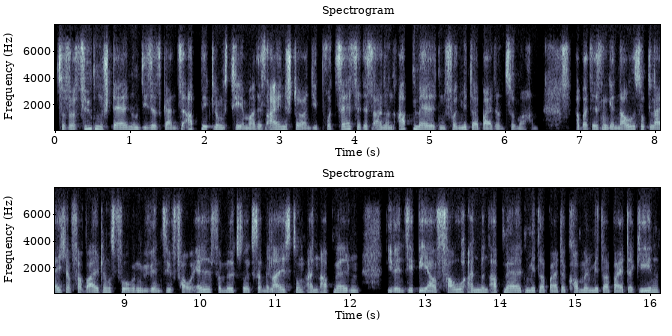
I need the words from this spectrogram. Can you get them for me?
zur Verfügung stellen, um dieses ganze Abwicklungsthema, das Einsteuern, die Prozesse, das An- und Abmelden von Mitarbeitern zu machen. Aber das ist ein genauso gleicher Verwaltungsvorgang, wie wenn Sie VL, vermögenswirksame Leistung, an abmelden, wie wenn Sie BAV an- und abmelden, Mitarbeiter kommen, Mitarbeiter gehen.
